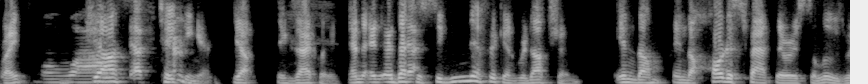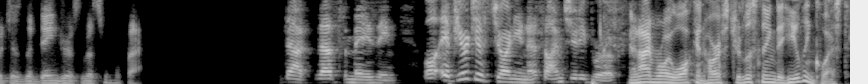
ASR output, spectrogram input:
Right? Oh, wow. Just that's taking it. Yeah, exactly. And, and that's that, a significant reduction in the in the hardest fat there is to lose, which is the dangerous visceral fat. That that's amazing. Well, if you're just joining us, I'm Judy Brooks. And I'm Roy Walkenhorst. You're listening to Healing Quest.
